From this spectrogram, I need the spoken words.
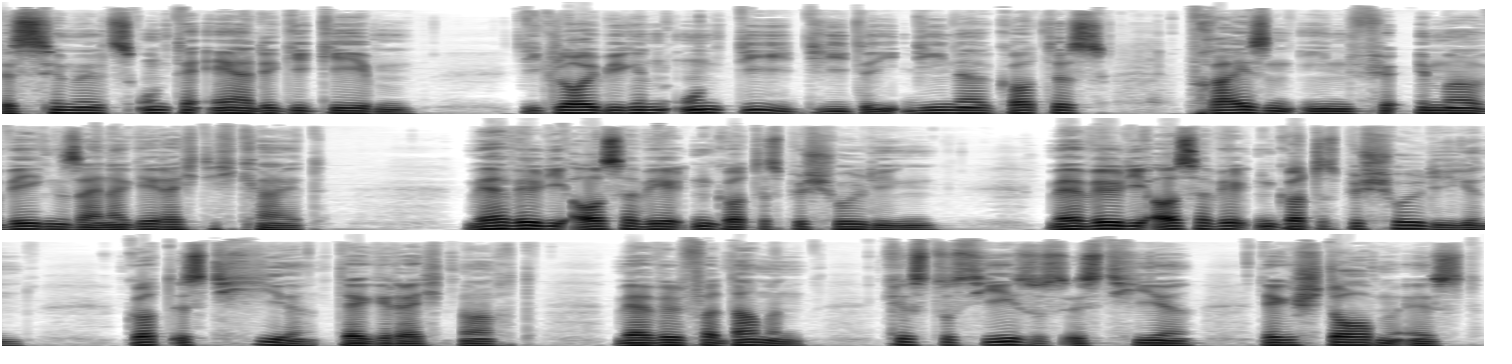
des Himmels und der Erde gegeben, die Gläubigen und die, die, die Diener Gottes, preisen ihn für immer wegen seiner Gerechtigkeit. Wer will die Auserwählten Gottes beschuldigen? Wer will die Auserwählten Gottes beschuldigen? Gott ist hier, der gerecht macht. Wer will verdammen? Christus Jesus ist hier, der gestorben ist,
